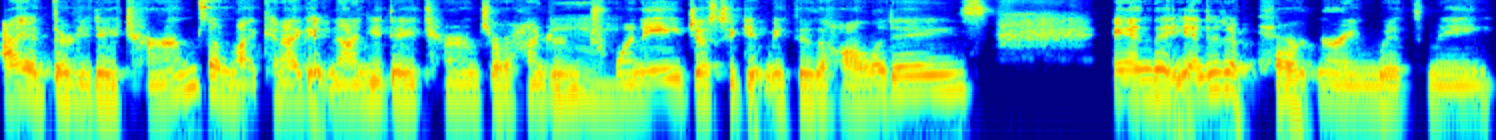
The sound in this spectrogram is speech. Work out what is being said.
I had 30 day terms. I'm like, Can I get 90 day terms or mm. 120 just to get me through the holidays? And they ended up partnering with me.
